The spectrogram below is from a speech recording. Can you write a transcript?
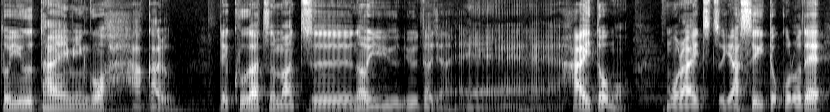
というタイミングを測る。で9月末の優待じゃない、えー、配当ももらいつつ安いところで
